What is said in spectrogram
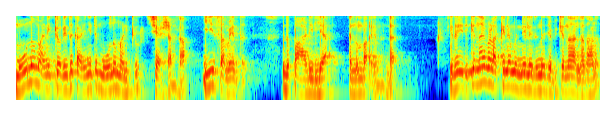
മൂന്ന് മണിക്കൂർ ഇത് കഴിഞ്ഞിട്ട് മൂന്ന് മണിക്കൂർ ശേഷമാകാം ഈ സമയത്ത് ഇത് പാടില്ല എന്നും പറയുന്നുണ്ട്. ഇത് ഇരിക്കുന്ന വിളക്കിന് മുന്നിലിരുന്ന് ജപിക്കുന്നത് നല്ലതാണ്.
